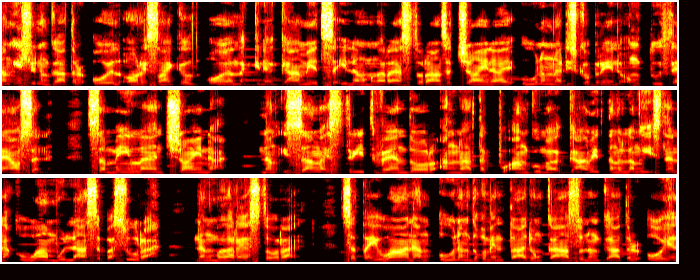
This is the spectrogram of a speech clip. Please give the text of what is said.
Ang issue ng gutter oil o recycled oil na ginagamit sa ilang mga restaurant sa China ay unang nadiskubre noong 2000 sa mainland China ng isang street vendor ang natagpo ang gumagamit ng langis na nakuha mula sa basura ng mga restaurant. Sa Taiwan, ang unang dokumentadong kaso ng gutter oil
